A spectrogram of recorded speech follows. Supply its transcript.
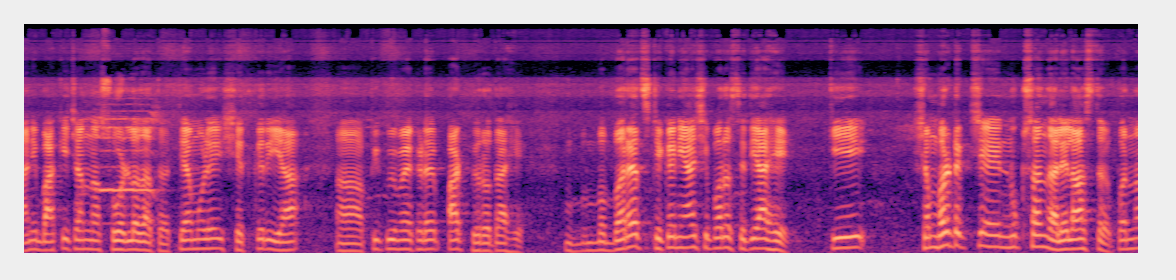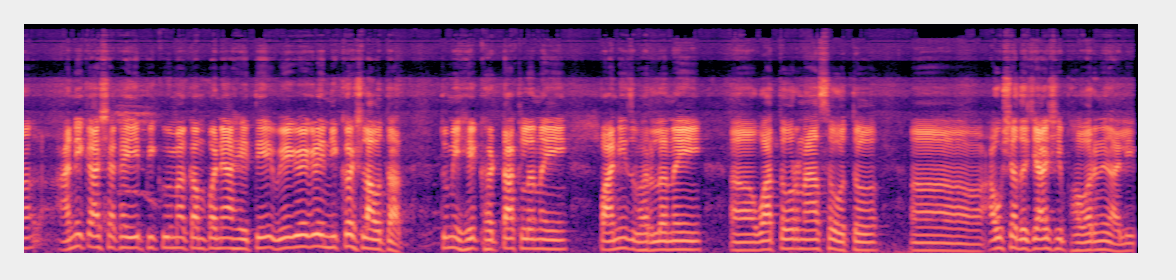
आणि बाकीच्यांना सोडलं जातं. त्यामुळे शेतकरी या पीक विम्याकडे पाठ फिरवत आहे. ब ब- बऱ्याच ठिकाणी अशी परिस्थिती आहे की शंभर टक्के नुकसान झालेलं असतं पण अनेक अशा काही पीक विमा कंपन्या आहेत ते वेगवेगळे निकष लावतात. तुम्ही हे खत टाकलं नाही पाणीच भरलं नाही वातावरण असं होतं औषधाची अशी फवारणी झाली.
